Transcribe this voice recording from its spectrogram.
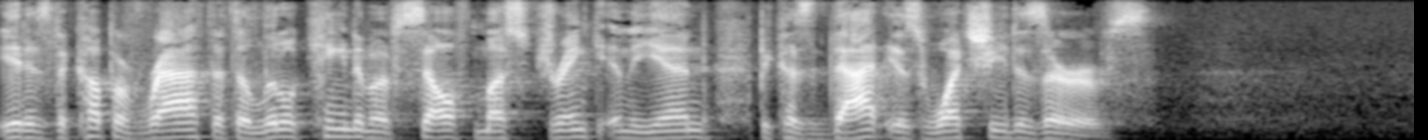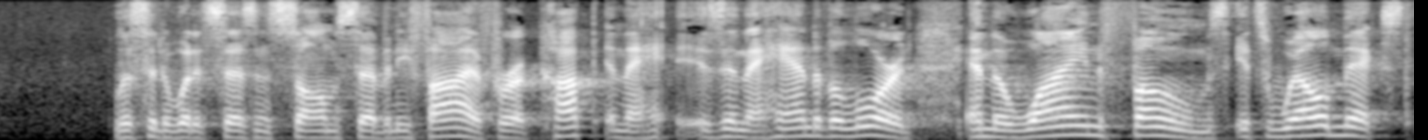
It is the cup of wrath that the little kingdom of self must drink in the end because that is what she deserves. Listen to what it says in Psalm 75 For a cup in the, is in the hand of the Lord, and the wine foams. It's well mixed.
